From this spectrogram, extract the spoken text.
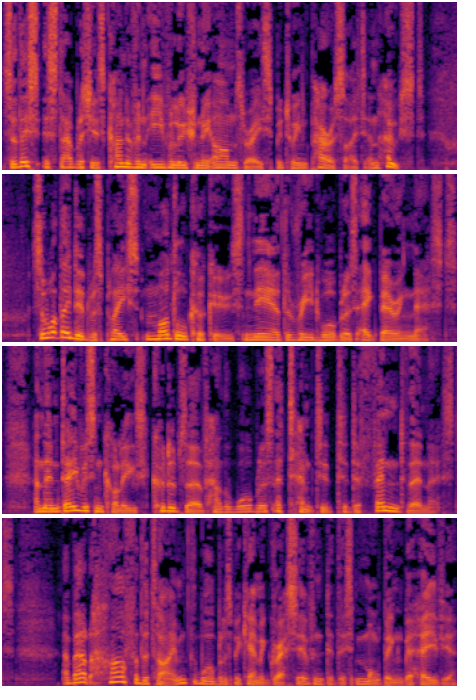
So this establishes kind of an evolutionary arms race between parasite and host. So what they did was place model cuckoos near the reed warblers' egg-bearing nests, and then Davies and colleagues could observe how the warblers attempted to defend their nests. About half of the time, the warblers became aggressive and did this mobbing behaviour.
